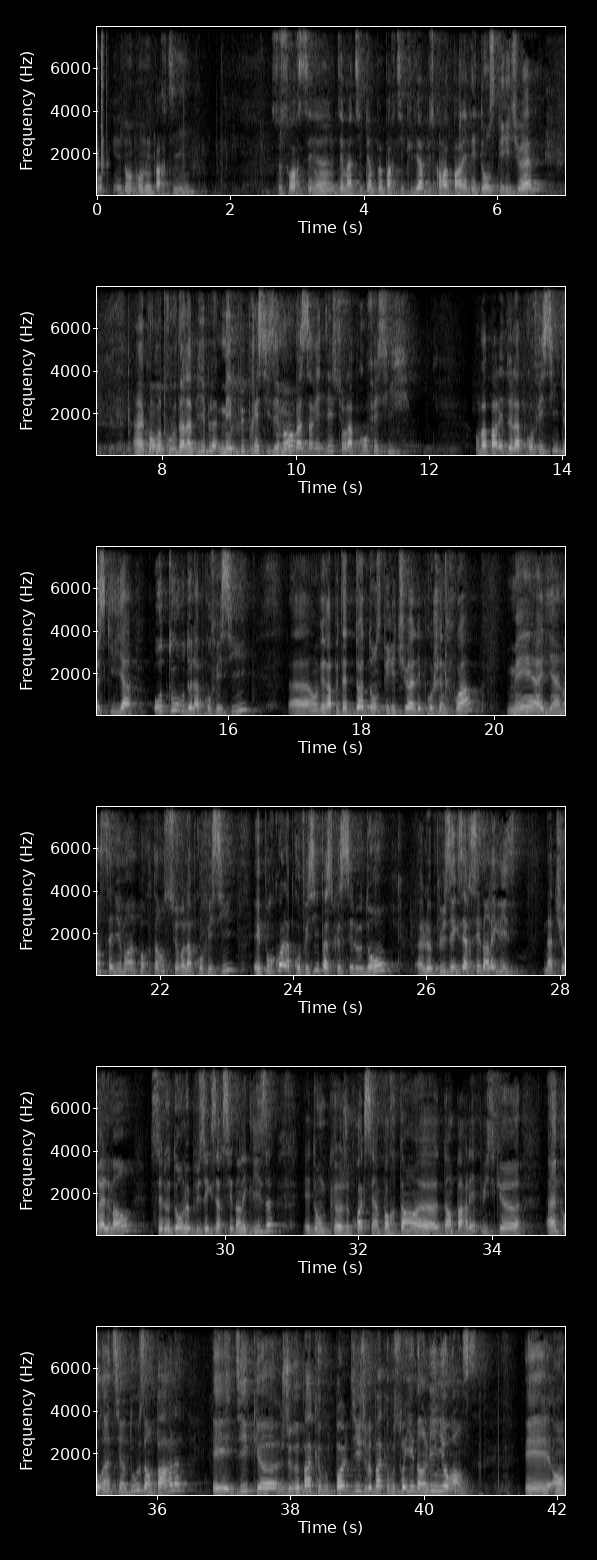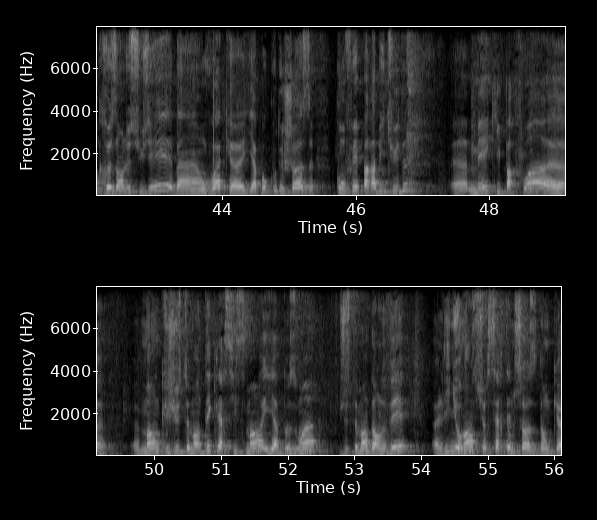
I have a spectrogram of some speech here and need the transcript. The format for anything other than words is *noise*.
Ok, donc on est parti. Ce soir, c'est une thématique un peu particulière puisqu'on va parler des dons spirituels hein, qu'on retrouve dans la Bible, mais plus précisément, on va s'arrêter sur la prophétie. On va parler de la prophétie, de ce qu'il y a autour de la prophétie. Euh, on verra peut-être d'autres dons spirituels les prochaines fois, mais euh, il y a un enseignement important sur la prophétie. Et pourquoi la prophétie? Parce que c'est le don euh, le plus exercé dans l'Église. Naturellement, c'est le don le plus exercé dans l'Église. Et donc, euh, je crois que c'est important euh, d'en parler, puisque 1 Corinthiens 12 en parle et dit que je veux pas que vous, Paul dit, je veux pas que vous soyez dans l'ignorance. Et en creusant le sujet, eh ben, on voit qu'il y a beaucoup de choses qu'on fait par habitude, euh, mais qui parfois manquent justement d'éclaircissement et il y a besoin justement d'enlever l'ignorance sur certaines choses. Donc,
